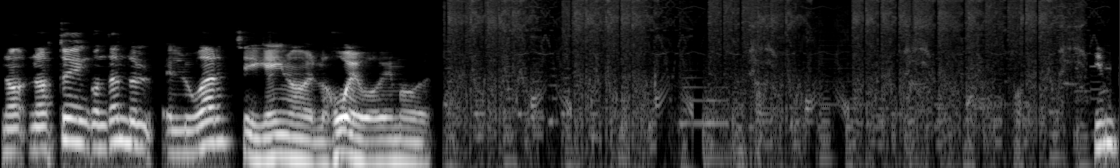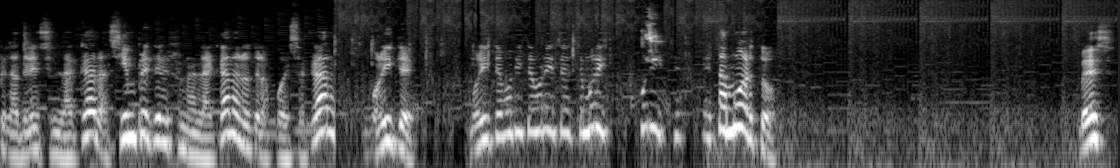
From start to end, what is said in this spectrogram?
No, no estoy encontrando el, lugar. Sí, Game Over. Los huevos, Game Over. Siempre la tenés en la cara, siempre tenés una en la cara, no te las puedes sacar. Morite, morite, morite, morite, te moriste, moriste, estás muerto. ¿Ves?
